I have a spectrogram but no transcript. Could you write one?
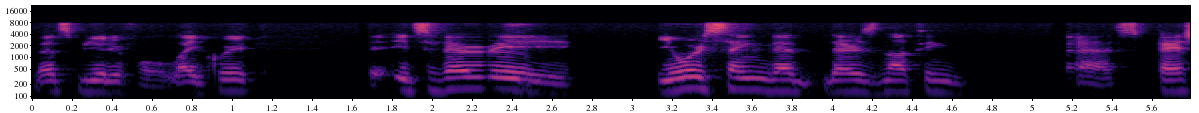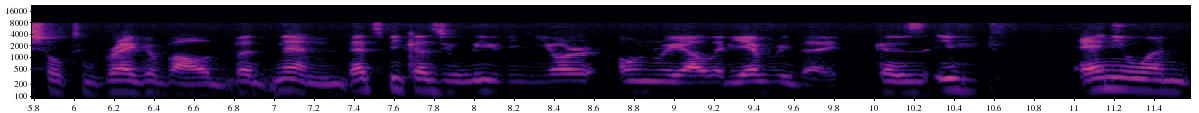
That's beautiful. Like we, it's very. You were saying that there's nothing uh, special to brag about, but man, that's because you live in your own reality every day. Because if anyone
